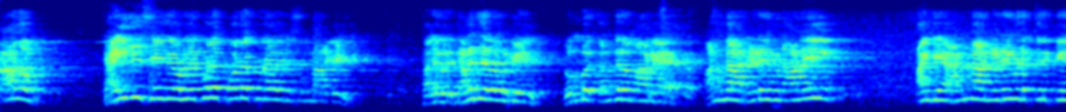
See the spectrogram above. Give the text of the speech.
காலம் கைது செய்தவர்களை கூட போடக்கூடாது என்று சொன்னார்கள். தலைவர் கலைஞர் அவர்கள் ரொம்ப தந்திரமாக அண்ணா நினைவு நாளில் அங்கே அண்ணா நினைவிடத்திற்கு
